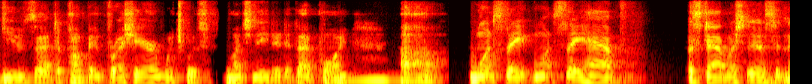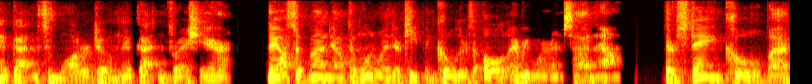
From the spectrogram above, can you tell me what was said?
use that to pump in fresh air, which was much needed at that point. Uh, once they once they have established this and they've gotten some water to them, they've gotten fresh air. They also find out that one way they're keeping cool, there's oil everywhere inside now. They're staying cool by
